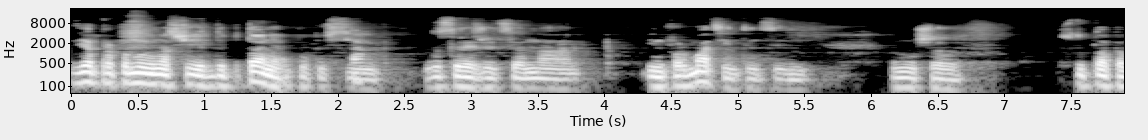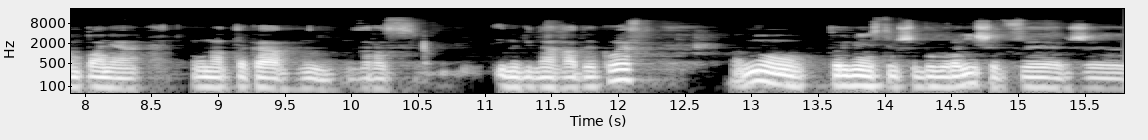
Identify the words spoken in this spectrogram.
Я пропоную, у нас ще є до питання, поки всі Так. зосереджуються на інформації інтенсивній, тому що вступна кампанія, вона така ну, зараз іноді нагадує квест. Ну, в з тим, що було раніше, це вже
